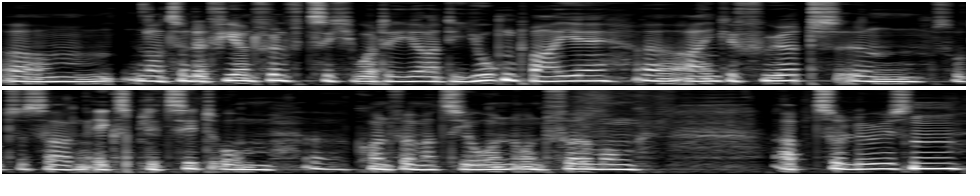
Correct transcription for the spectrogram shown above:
1954 ähm, wurde ja die Jugendweihe äh, eingeführt, ähm, sozusagen explizit um äh, Konfirmation und Firmung abzulösen.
